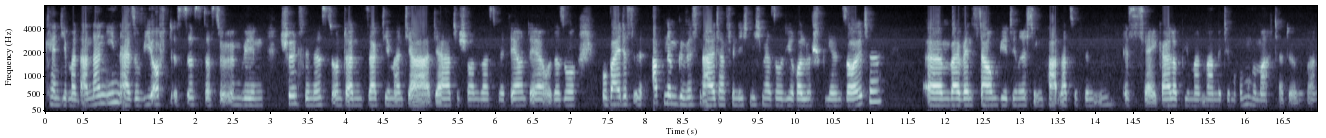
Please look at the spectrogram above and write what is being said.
kennt jemand anderen ihn. Also wie oft ist es, dass du irgendwen schön findest und dann sagt jemand, ja, der hatte schon was mit der und der oder so. Wobei das ab einem gewissen Alter, finde ich, nicht mehr so die Rolle spielen sollte. Ähm, weil wenn es darum geht, den richtigen Partner zu finden, ist es ja egal, ob jemand mal mit dem rumgemacht hat irgendwann.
